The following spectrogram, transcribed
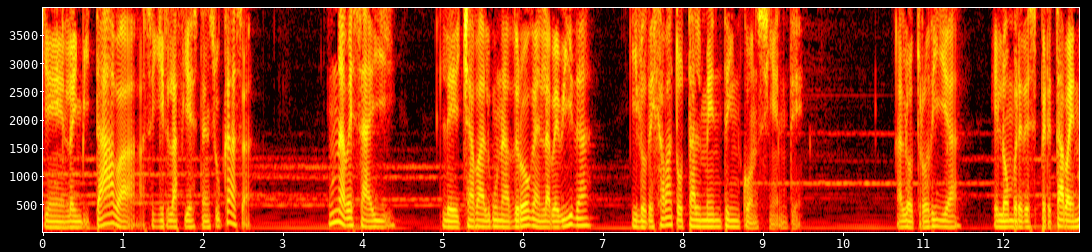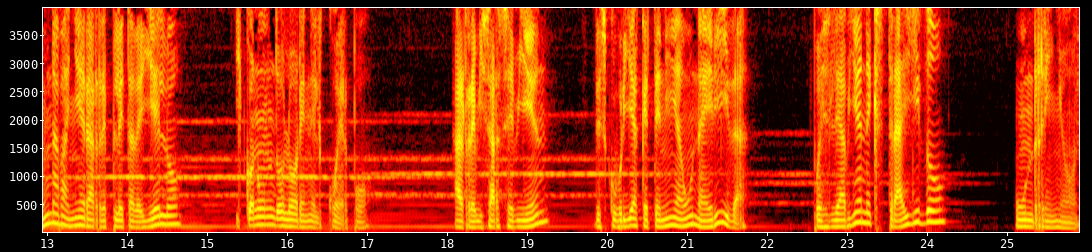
quien la invitaba a seguir la fiesta en su casa. Una vez ahí, le echaba alguna droga en la bebida y lo dejaba totalmente inconsciente. Al otro día, el hombre despertaba en una bañera repleta de hielo y con un dolor en el cuerpo. Al revisarse bien, descubría que tenía una herida, pues le habían extraído un riñón.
